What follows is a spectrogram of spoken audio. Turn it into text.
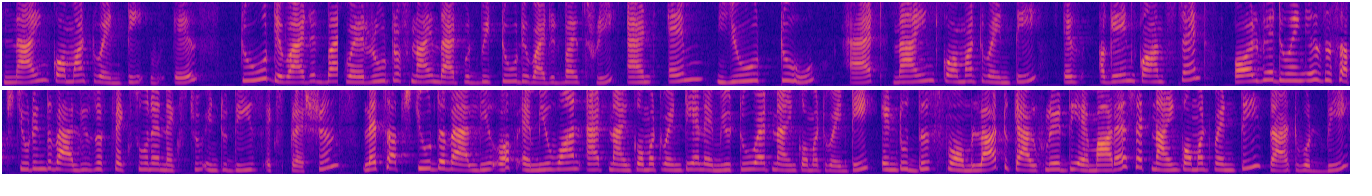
9 comma 20 is 2 divided by square root of 9 that would be 2 divided by 3 and mu2 at 9 comma 20 is again constant all we are doing is substituting the values of x1 and x2 into these expressions. Let's substitute the value of mu1 at 9 comma 20 and mu2 at 9 comma 20 into this formula to calculate the MRS at 9 comma 20 that would be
